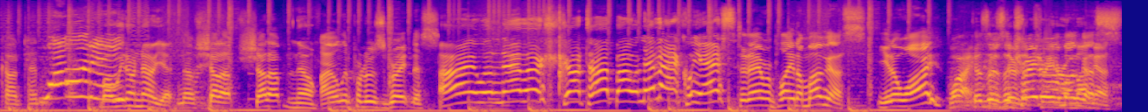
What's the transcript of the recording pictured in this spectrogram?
content. Quality! Well, we don't know yet. No, shut up, shut up. No. I only produce greatness. I will never shut up. I will never acquiesce. Today we're playing Among Us. You know why? Why? Because there's, There's a a traitor, traitor among, among us.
